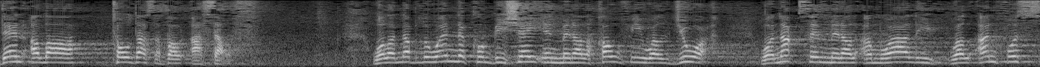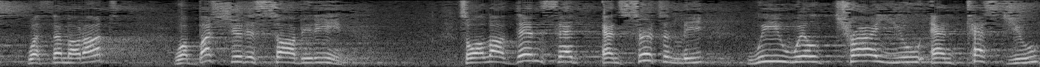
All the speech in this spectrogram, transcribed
then Allah told us about ourselves. وَلَنَبْلُوَنَّكُمْ بِشَيْءٍ مِّنَ الْخَوْفِ وَالْجُوعِ وَنَقْصٍ مِّنَ الْأَمْوَالِ وَالْأَنفُسِ وَالثَّمَرَاتِ وَبَشِّرِ الصَّابِرِينَ So Allah then said, and certainly we will try you and test you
